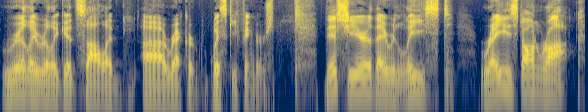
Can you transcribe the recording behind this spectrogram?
really, really good, solid uh, record, Whiskey Fingers. This year they released Raised on Rock,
